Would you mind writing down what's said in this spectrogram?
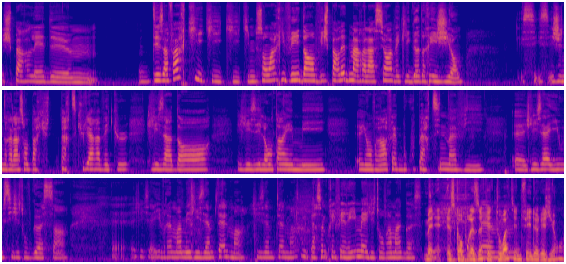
je parlais de. hum, des affaires qui, qui, qui, qui me sont arrivées dans vie. Je parlais de ma relation avec les gars de région. J'ai une relation par- particulière avec eux. Je les adore. Je les ai longtemps aimés. Euh, Ils ont vraiment fait beaucoup partie de ma vie. Euh, je les haïs aussi, je les trouve gossants. Euh, je les haïs vraiment, mais je les aime tellement. Je les aime tellement. C'est mes personnes préférées, mais je les trouve vraiment gosses. Mais est-ce qu'on pourrait dire que Euh, toi, tu es une fille de région?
